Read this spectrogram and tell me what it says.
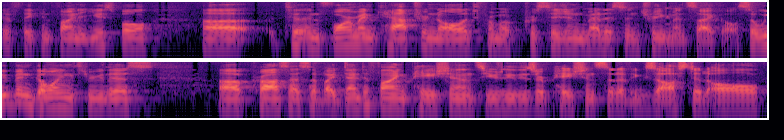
if they can find it useful, uh, to inform and capture knowledge from a precision medicine treatment cycle. So we've been going through this uh, process of identifying patients. Usually these are patients that have exhausted all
